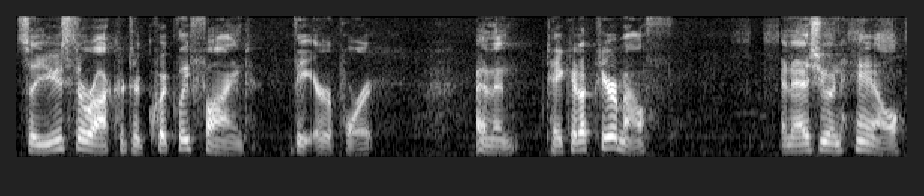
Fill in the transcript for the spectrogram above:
So use the rocker to quickly find the airport and then take it up to your mouth. And as you inhale,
